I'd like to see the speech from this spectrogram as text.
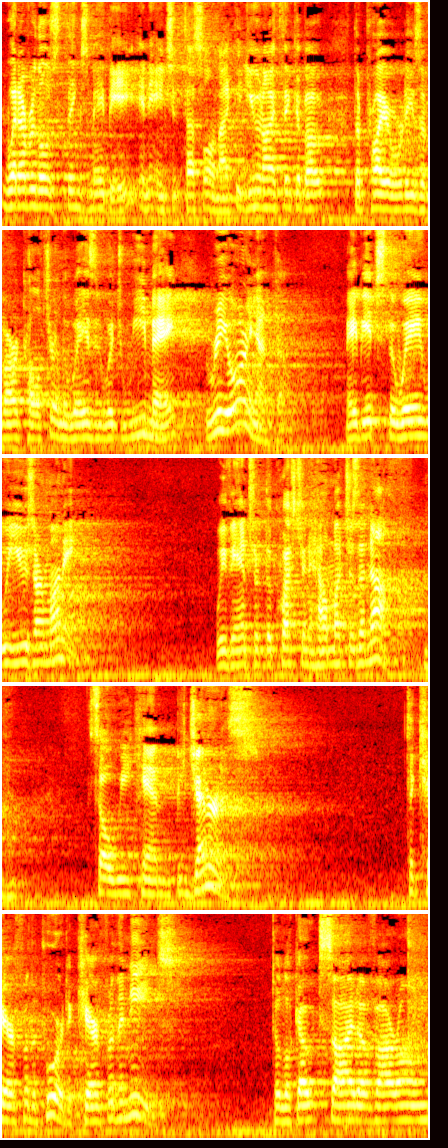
whatever those things may be in ancient Thessalonica, you and I think about the priorities of our culture and the ways in which we may reorient them. Maybe it's the way we use our money. We've answered the question, how much is enough? so we can be generous, to care for the poor, to care for the needs, to look outside of our own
